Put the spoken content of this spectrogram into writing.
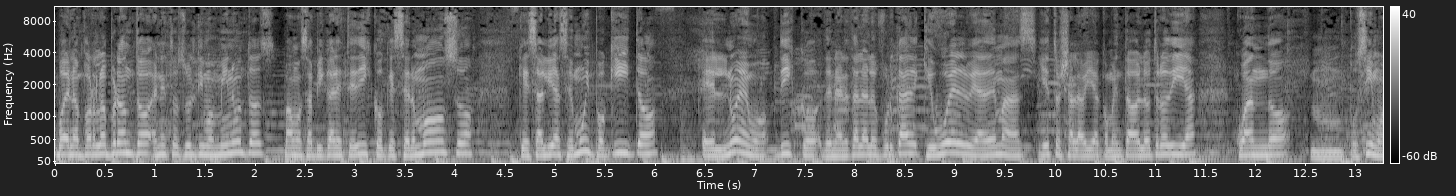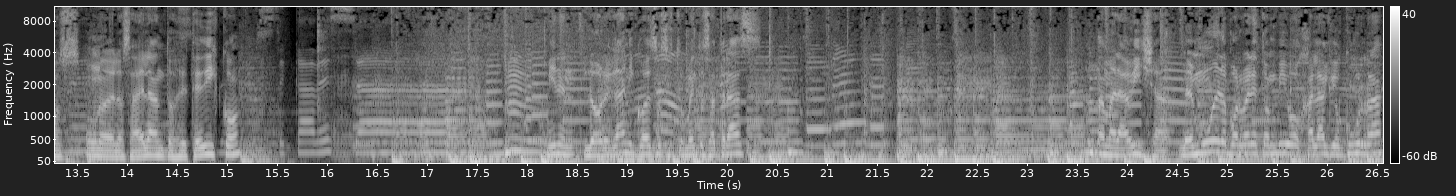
Bueno, por lo pronto, en estos últimos minutos, vamos a picar este disco que es hermoso, que salió hace muy poquito, el nuevo disco de Natalia Lafourcade, que vuelve además, y esto ya lo había comentado el otro día, cuando mm, pusimos uno de los adelantos de este disco. Miren lo orgánico de esos instrumentos atrás. Una maravilla. Me muero por ver esto en vivo. Ojalá que ocurra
